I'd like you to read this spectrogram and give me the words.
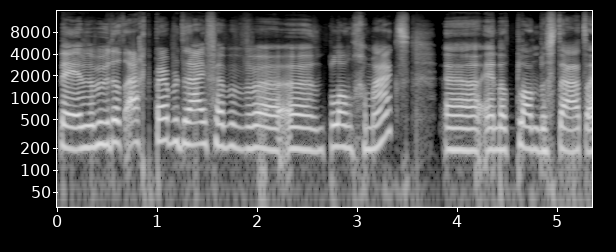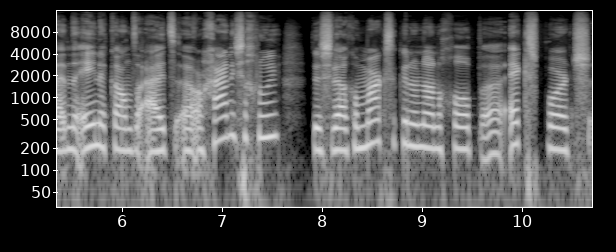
Nee, we hebben dat eigenlijk per bedrijf hebben we eh, een plan gemaakt. Eh, en dat plan bestaat aan de ene kant uit eh, organische groei. Dus welke markten kunnen we nou nog op? Eh, export,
